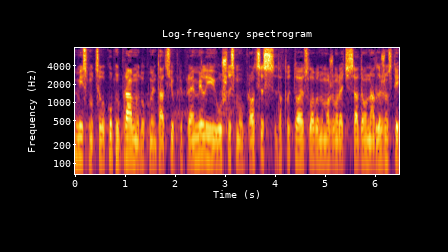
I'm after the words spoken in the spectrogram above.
mi smo celokupnu pravnu dokumentaciju pripremili i ušli smo u proces, dakle to je slobodno možemo reći sada u nadležnosti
